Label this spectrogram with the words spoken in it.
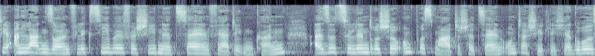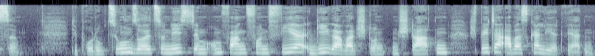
die Anlagen sollen flexibel verschiedene Zellen fertigen können, also zylindrische und prismatische Zellen unterschiedlicher Größe. Die Produktion soll zunächst im Umfang von 4 Gigawattstunden starten, später aber skaliert werden.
